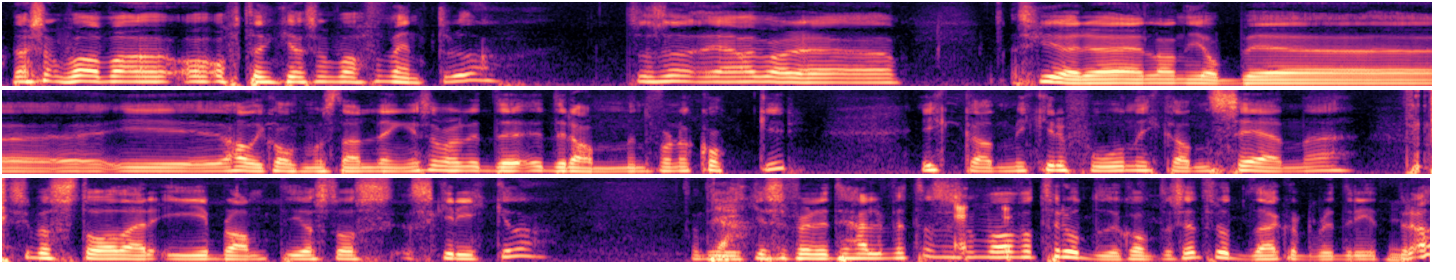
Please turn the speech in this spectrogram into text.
det er sånn, hva, hva, Ofte tenker jeg sånn Hva forventer du, da? Så, så jeg bare skulle gjøre en eller annen jobb i, i Jeg hadde ikke holdt på med stand lenge, så var det Drammen for noen kokker. Ikke hadde mikrofon, ikke hadde en scene. Skulle bare stå der iblant de og stå og skrike, da. Og det gikk jo selvfølgelig til helvete. Så, hva, hva trodde du kom til å skje? Trodde det kom til å bli dritbra?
